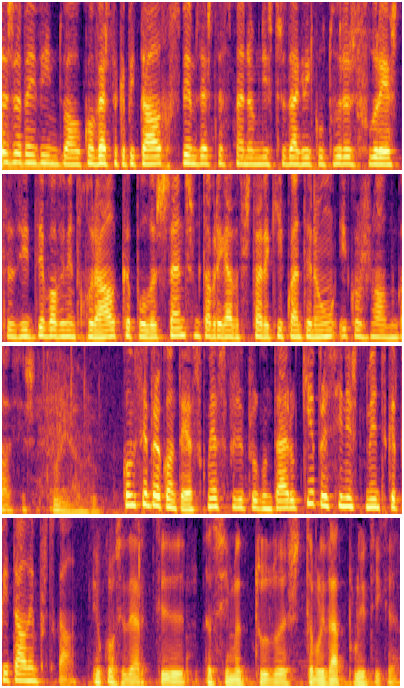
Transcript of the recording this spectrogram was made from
Seja bem-vindo ao Conversa Capital. Recebemos esta semana o Ministro da Agricultura, Florestas e Desenvolvimento Rural, Capolas Santos. Muito obrigada por estar aqui com a Antena 1 e com o Jornal de Negócios. Obrigado. Como sempre acontece, começo por lhe perguntar o que é para si neste momento capital em Portugal? Eu considero que, acima de tudo, a estabilidade política,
